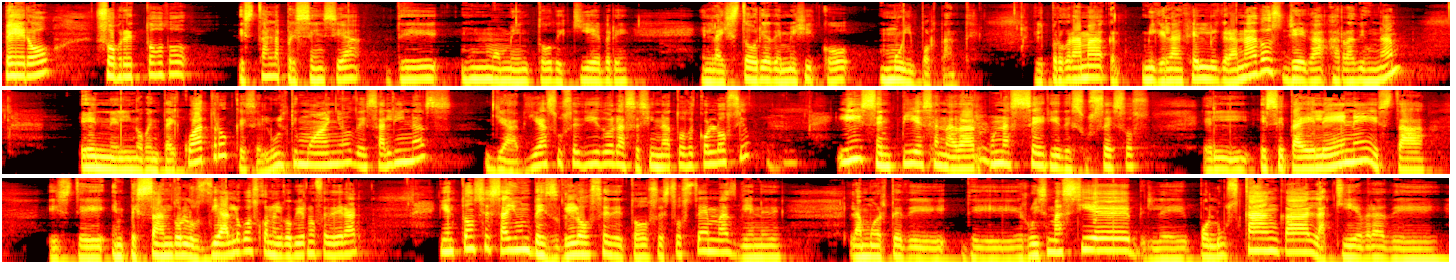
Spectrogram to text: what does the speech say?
Pero sobre todo está la presencia de un momento de quiebre en la historia de México muy importante. El programa Miguel Ángel Granados llega a Radio UNAM en el 94, que es el último año de Salinas, ya había sucedido el asesinato de Colosio y se empiezan a dar una serie de sucesos el ZLN está este, empezando los diálogos con el gobierno federal. Y entonces hay un desglose de todos estos temas, viene la muerte de, Ruiz Massieu, de Poluscanga, la quiebra de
